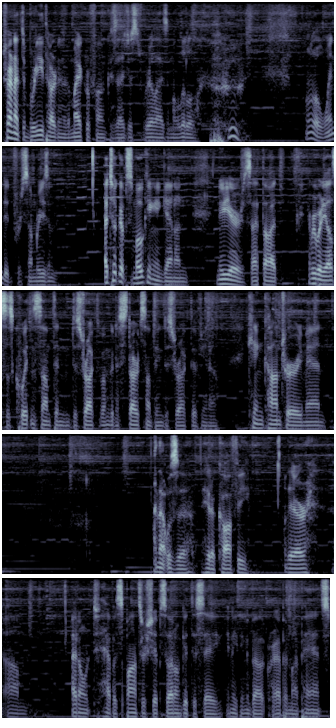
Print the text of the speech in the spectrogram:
Try not to breathe hard into the microphone because I just realized I'm a little, whew, a little winded for some reason. I took up smoking again on New Year's. I thought everybody else is quitting something destructive. I'm going to start something destructive, you know. King Contrary, man. And that was a hit of coffee there. Um, I don't have a sponsorship, so I don't get to say anything about crap in my pants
